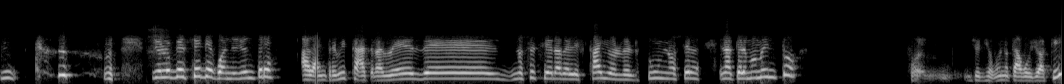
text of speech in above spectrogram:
yo lo que sé es que cuando yo entré a la entrevista a través de, no sé si era del Sky o del Zoom, no sé, en aquel momento, pues yo dije, bueno, ¿qué hago yo aquí?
